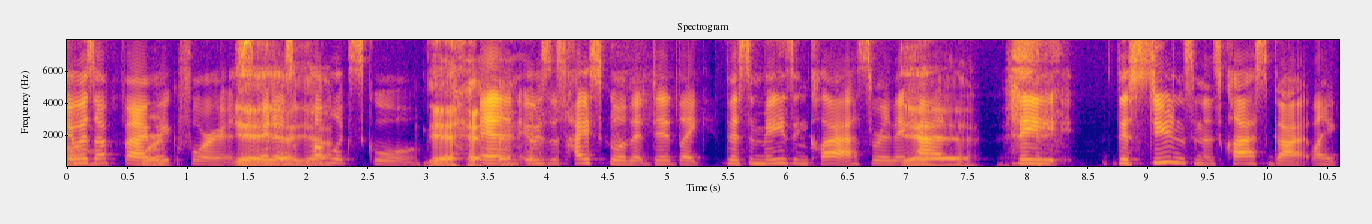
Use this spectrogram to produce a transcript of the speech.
it was Um, up by or- Wake Forest. Yeah, and it was a yeah. public school. Yeah, and it was this high school that did like this amazing class where they had they the students in this class got like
